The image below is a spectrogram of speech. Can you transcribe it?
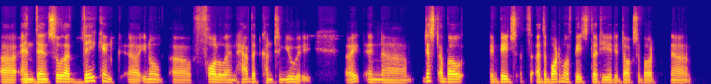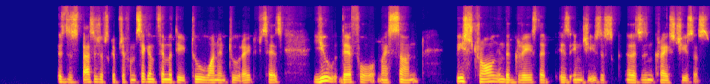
uh, and then so that they can uh, you know follow and have that continuity right? And just about in page at the bottom of page 38 it talks about is this passage of scripture from second timothy 2 1 and 2 right? It says you therefore my son be strong in the grace that is in jesus that is in christ jesus.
